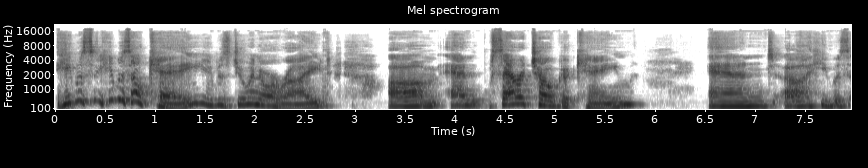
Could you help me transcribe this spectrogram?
he was he was okay. He was doing all right. Um, and Saratoga came, and uh, he was.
